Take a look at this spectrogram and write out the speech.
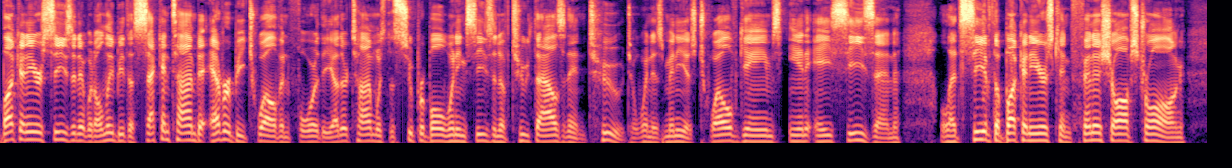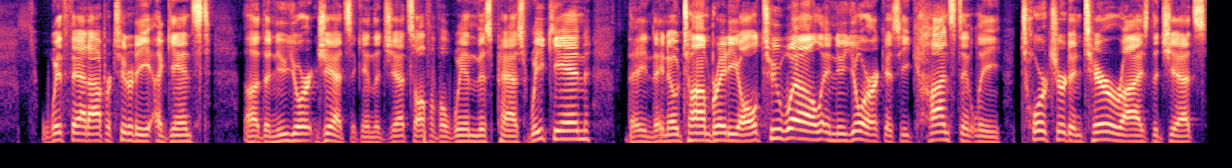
Buccaneers season. It would only be the second time to ever be 12 and 4. The other time was the Super Bowl winning season of 2002 to win as many as 12 games in a season. Let's see if the Buccaneers can finish off strong with that opportunity against uh, the New York Jets. Again, the Jets off of a win this past weekend. They, they know Tom Brady all too well in New York as he constantly tortured and terrorized the Jets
